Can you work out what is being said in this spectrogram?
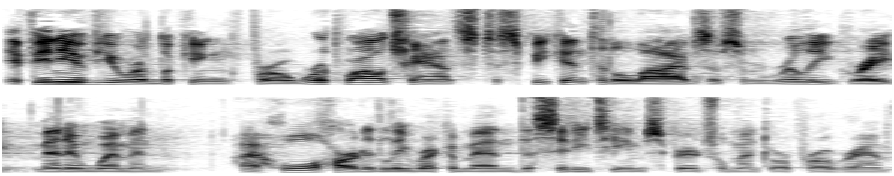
If any of you are looking for a worthwhile chance to speak into the lives of some really great men and women, I wholeheartedly recommend the City Team Spiritual Mentor Program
